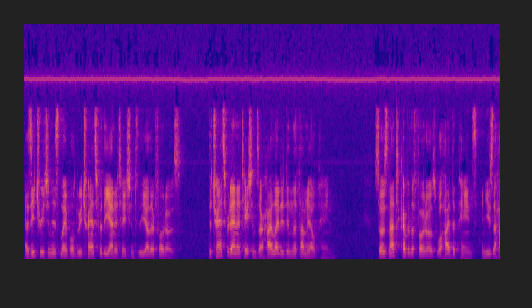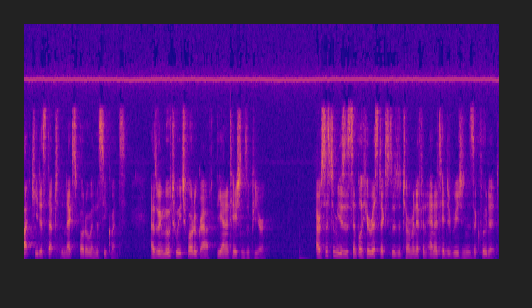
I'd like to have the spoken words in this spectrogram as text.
As each region is labeled, we transfer the annotation to the other photos. The transferred annotations are highlighted in the thumbnail pane. So as not to cover the photos, we'll hide the panes and use a hotkey to step to the next photo in the sequence. As we move to each photograph, the annotations appear. Our system uses simple heuristics to determine if an annotated region is occluded,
